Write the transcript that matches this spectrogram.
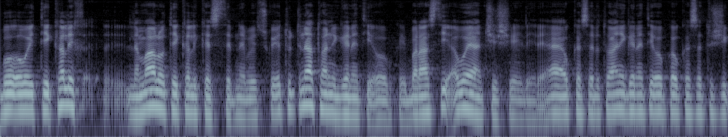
بۆ ئەوەی تێکەڵی لە ماڵەوە تێکەڵی کەس تر نەبێت چونکە ئێتر تو ناتوانی گەرەنتی ئەوە بکەی بەڕاستی ئەوە یان کیشەیە لێرە ئایا ئەو کەسە دەتوانێت گەرەنتی ئەوە بکا ئەو کەسە توشی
